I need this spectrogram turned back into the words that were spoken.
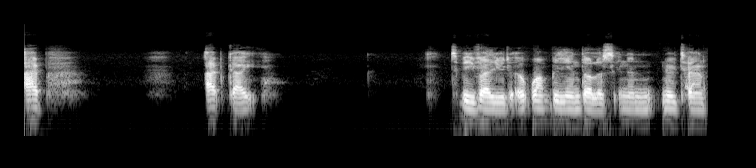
App Appgate to be valued at $1 billion in a Newtown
